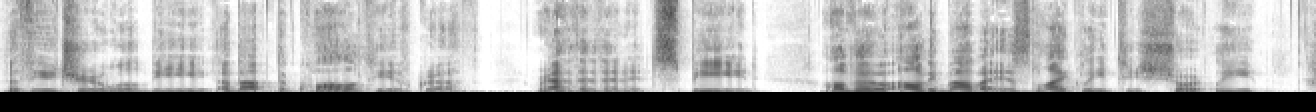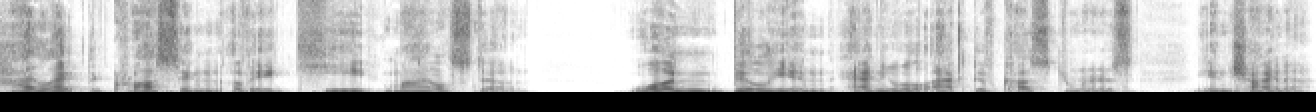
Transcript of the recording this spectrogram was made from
The future will be about the quality of growth rather than its speed, although Alibaba is likely to shortly highlight the crossing of a key milestone 1 billion annual active customers in China.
